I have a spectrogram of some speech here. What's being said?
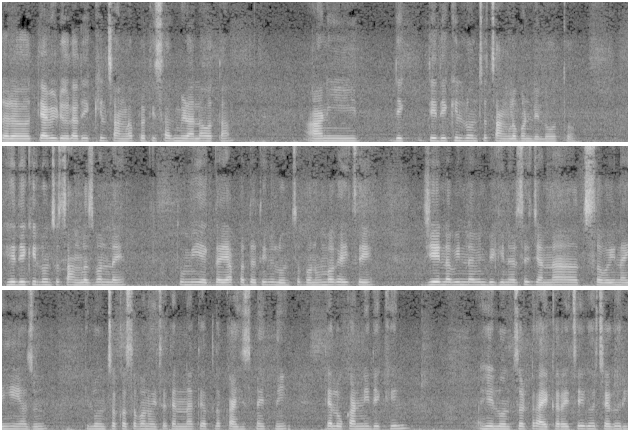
तर त्या व्हिडिओला देखील चांगला प्रतिसाद मिळाला होता. आणि देख ते देखील लोणचं चांगलं बनलेलं होतं. हे देखील लोणचं चांगलंच बनलं आहे तुम्ही एकदा या पद्धतीने लोणचं बनवून बघायचं आहे जे नवीन नवीन बिगिनर्स आहेत ज्यांना सवय नाही आहे अजून की लोणचं कसं बनवायचं त्यांना त्यातलं काहीच माहीत नाही. त्या लोकांनी देखील हे लोणचं ट्राय करायचं आहे घरच्या घरी.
